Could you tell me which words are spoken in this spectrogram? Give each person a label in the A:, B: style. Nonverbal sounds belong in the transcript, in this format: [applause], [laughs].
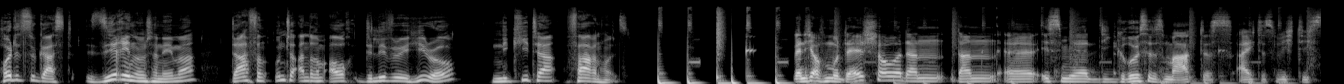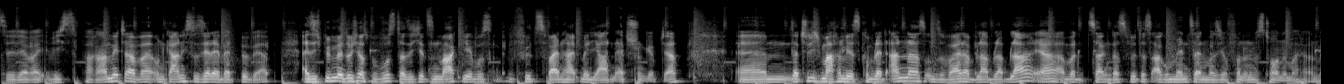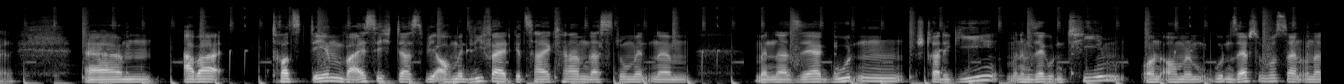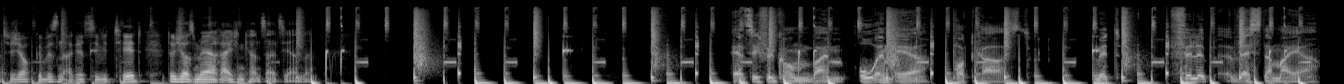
A: Heute zu Gast Serienunternehmer, davon unter anderem auch Delivery Hero, Nikita Fahrenholz.
B: Wenn ich auf ein Modell schaue, dann, dann äh, ist mir die Größe des Marktes eigentlich das wichtigste, der wichtigste Parameter weil, und gar nicht so sehr der Wettbewerb. Also ich bin mir durchaus bewusst, dass ich jetzt einen Markt gehe, wo es gefühlt zweieinhalb Milliarden Apps schon gibt, ja. Ähm, natürlich machen wir es komplett anders und so weiter, bla bla bla, ja, aber sozusagen das wird das Argument sein, was ich auch von Investoren immer hören werde. Ähm, aber trotzdem weiß ich, dass wir auch mit Lieferheit gezeigt haben, dass du mit einem mit einer sehr guten Strategie, mit einem sehr guten Team und auch mit einem guten Selbstbewusstsein und natürlich auch gewissen Aggressivität durchaus mehr erreichen kannst als die anderen.
C: Herzlich willkommen beim OMR Podcast mit Philipp Westermeier.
